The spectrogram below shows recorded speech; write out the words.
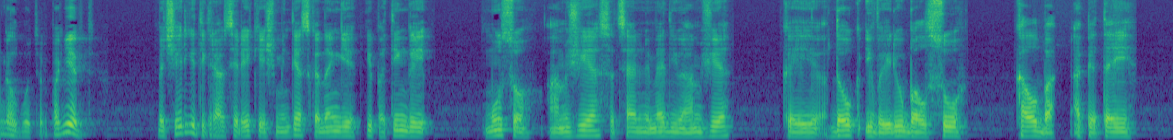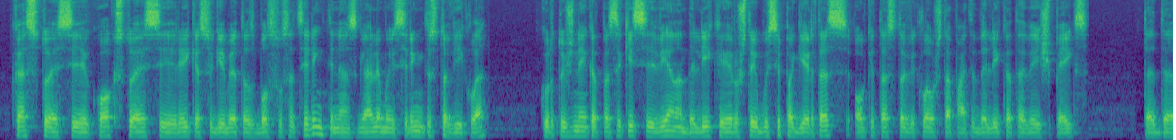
galbūt ir pagirti. Bet čia irgi tikriausiai reikia išminties, kadangi ypatingai mūsų amžyje, socialinių medijų amžyje, kai daug įvairių balsų kalba apie tai, kas tu esi, koks tu esi, reikia sugebėti tos balsus atsirinkti, nes galima įsirinkti stovyklą, kur tu žinai, kad pasakysi vieną dalyką ir už tai būsi pagirtas, o kita stovykla už tą patį dalyką tave išpeiks. Tad e,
